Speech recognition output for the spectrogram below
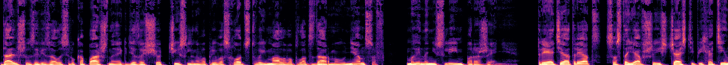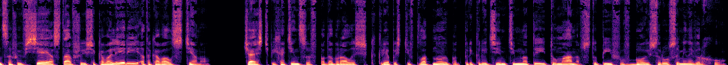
Дальше завязалась рукопашная, где за счет численного превосходства и малого плацдарма у немцев мы нанесли им поражение. Третий отряд, состоявший из части пехотинцев и всей оставшейся кавалерии, атаковал стену. Часть пехотинцев подобралась к крепости вплотную под прикрытием темноты и тумана, вступив в бой с русами наверху.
